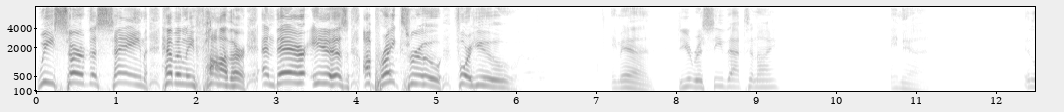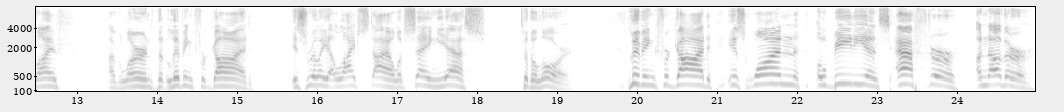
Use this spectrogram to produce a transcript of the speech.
We serve the same Heavenly Father, and there is a breakthrough for you. Amen. Do you receive that tonight? Amen. In life, I've learned that living for God is really a lifestyle of saying yes to the Lord. Living for God is one obedience after another.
